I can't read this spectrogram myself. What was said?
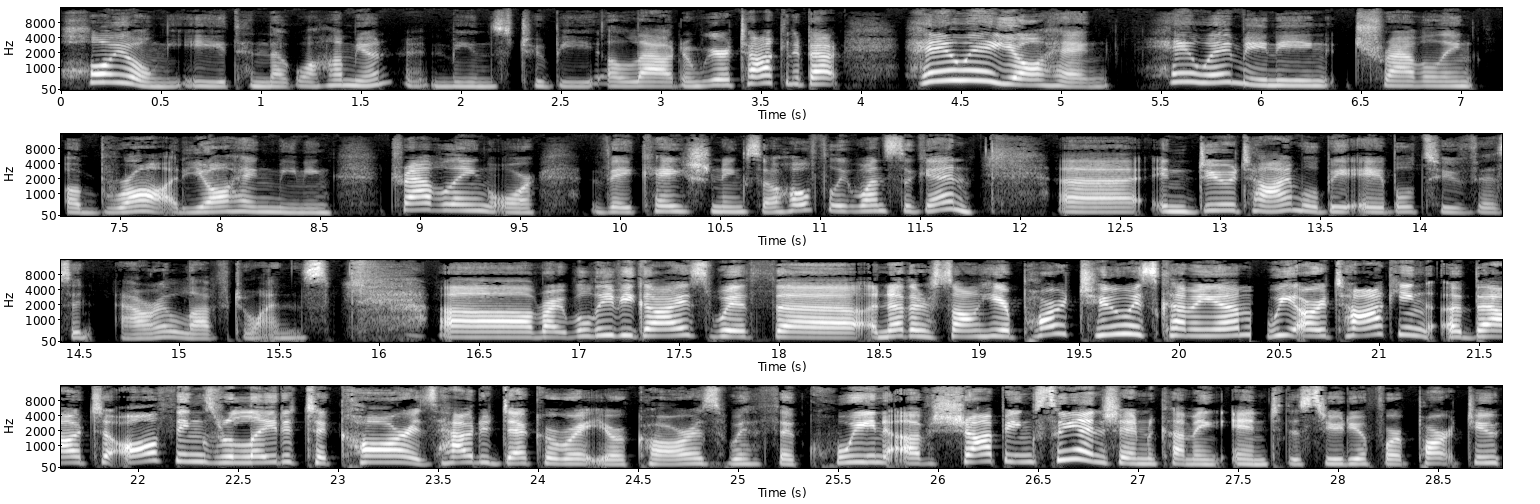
허용이 된다고 하면 it means to be allowed. And we are talking about 해외 여행 해외 meaning traveling abroad. 여행 meaning traveling or vacationing. So hopefully, once again, uh, in due time, we'll be able to visit our loved ones. Uh, right, we'll leave you guys with uh, another song here. Part two is coming up. We are talking about all things related to cars, how to decorate your cars with the queen of shopping, Suyeon Shin, coming into the studio for part two.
